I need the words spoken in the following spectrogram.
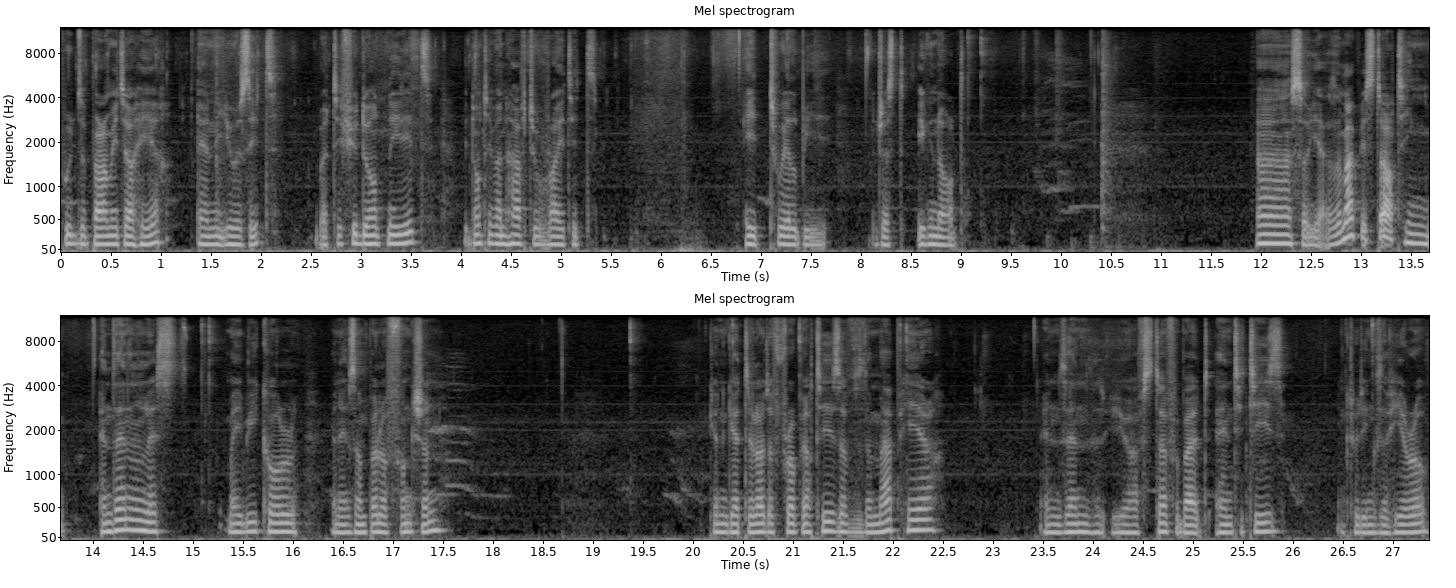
put the parameter here and use it, but if you don't need it, you don't even have to write it. It will be just ignored. Uh, so yeah, the map is starting, and then let's maybe call an example of function. You can get a lot of properties of the map here, and then you have stuff about entities including the hero.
